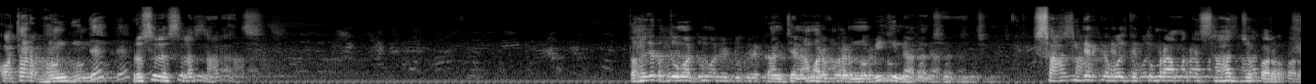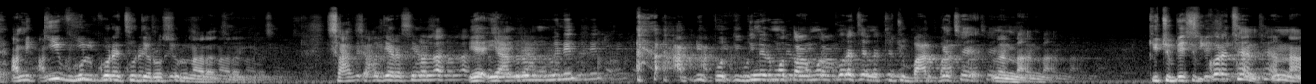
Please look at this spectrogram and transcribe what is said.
কথার ভঙ্গিতে রসুল্লাহ সাল্লাম নারাজ তোমার ডুকরে কাঁদছেন আমার উপরে নবীজি নারাজ হয়ে। সাহাবীদেরকে বলছে তোমরা আমাকে সাহায্য করো আমি কি ভুল করেছি যে রসুল নারাজ হয়ে ইয়া আপনি প্রতিদিনের মতো আমল করেছেন কিছু বাদ গেছে না না কিছু বেশি করেছেন? না।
